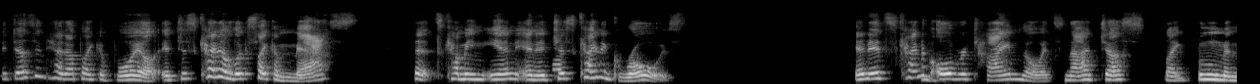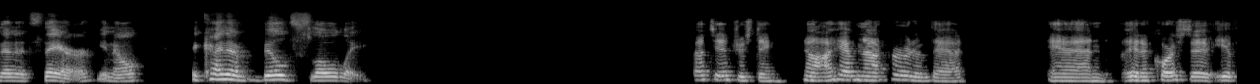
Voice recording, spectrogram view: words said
it doesn't head up like a boil. It just kind of looks like a mass that's coming in and it just kind of grows. And it's kind of over time though. It's not just like boom and then it's there, you know. It kind of builds slowly. That's interesting. No, I have not heard of that. And, and of course, uh, if,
